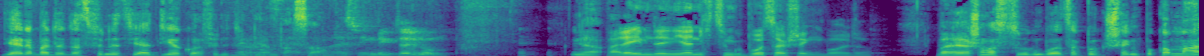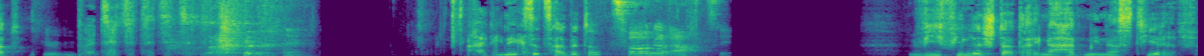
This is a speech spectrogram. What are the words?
Ja, aber das findet ja Diagol findet ihn ja im Wasser. Deswegen legt er ihn um. Ja, Weil er ihm den ja nicht zum Geburtstag schenken wollte. Weil er ja schon was zu Geburtstag geschenkt bekommen hat. Die nächste Zahl bitte. 280. Wie viele Stadtringe hat Minas Tirith?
